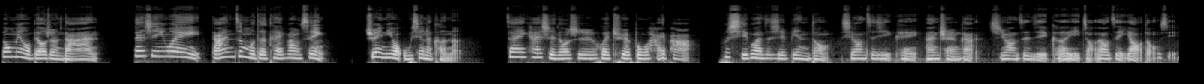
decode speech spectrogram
都没有标准答案，但是因为答案这么的开放性，所以你有无限的可能。在一开始都是会却步、害怕、不习惯这些变动，希望自己可以安全感，希望自己可以找到自己要的东西。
